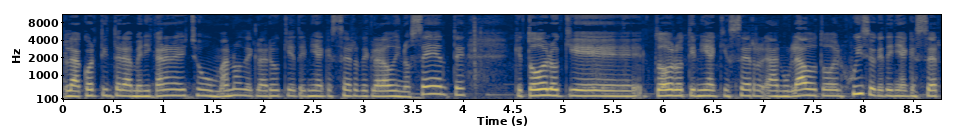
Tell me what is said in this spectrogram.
la Corte Interamericana de Derechos Humanos declaró que tenía que ser declarado inocente, que todo lo que todo lo tenía que ser anulado todo el juicio que tenía que ser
